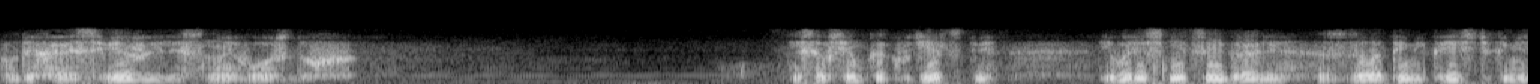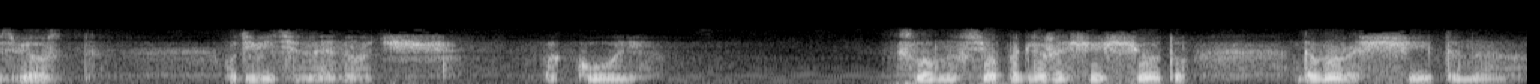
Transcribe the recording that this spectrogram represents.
вдыхая свежий лесной воздух. И совсем как в детстве, его ресницы играли с золотыми крестиками звезд. Удивительная ночь, покой, словно все подлежащее счету давно рассчитано,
